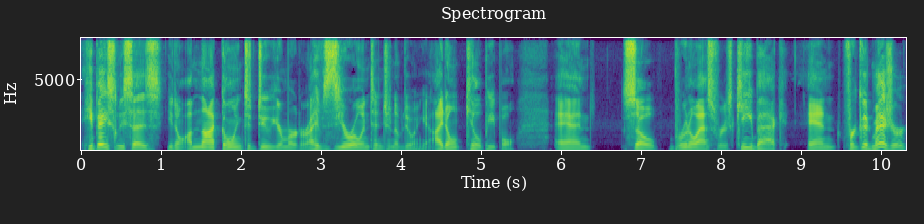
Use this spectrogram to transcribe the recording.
he basically says, You know, I'm not going to do your murder. I have zero intention of doing it. I don't kill people. And so Bruno asks for his key back. And for good measure,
